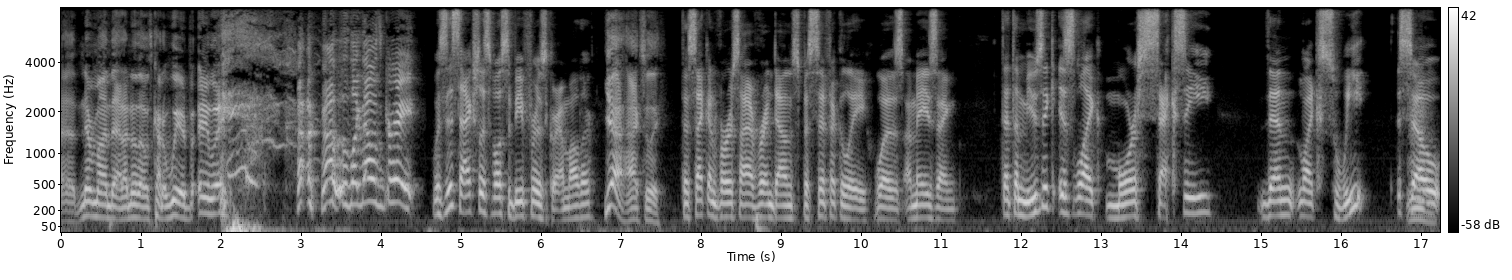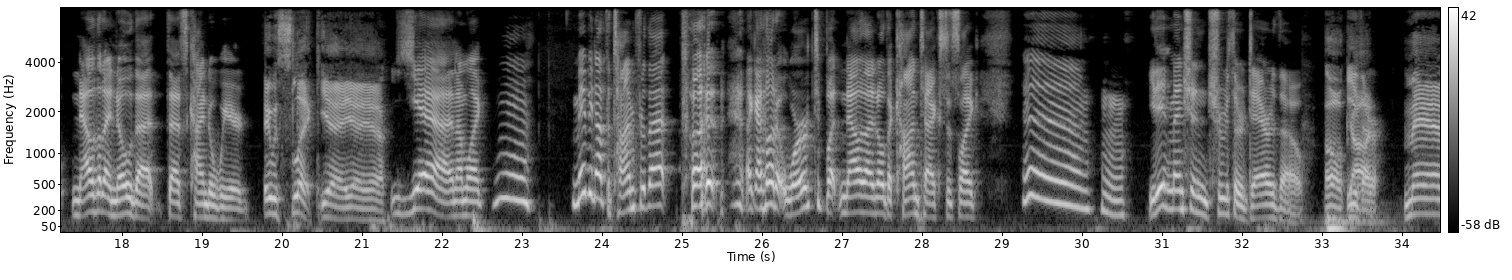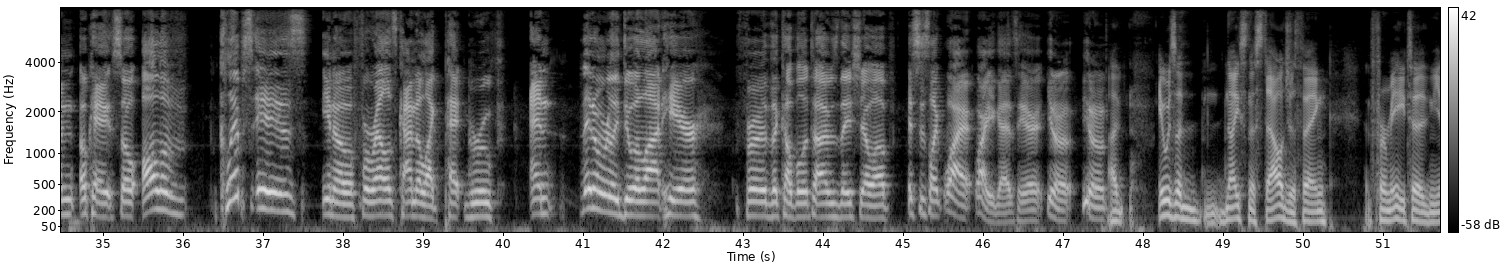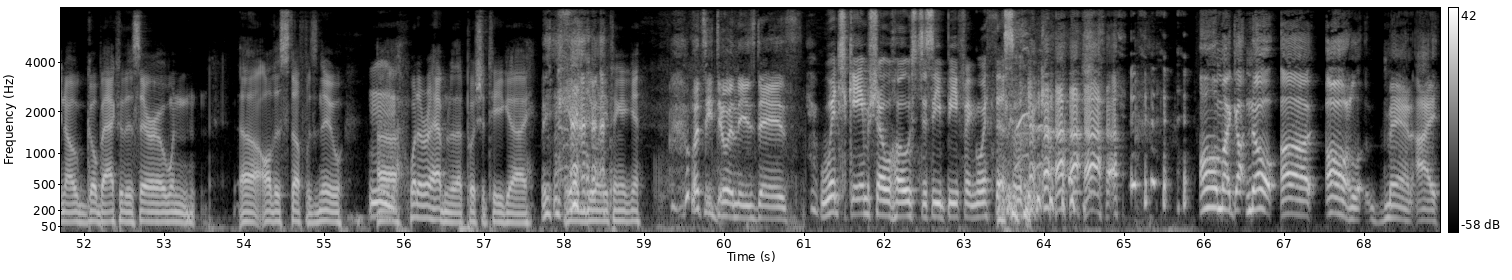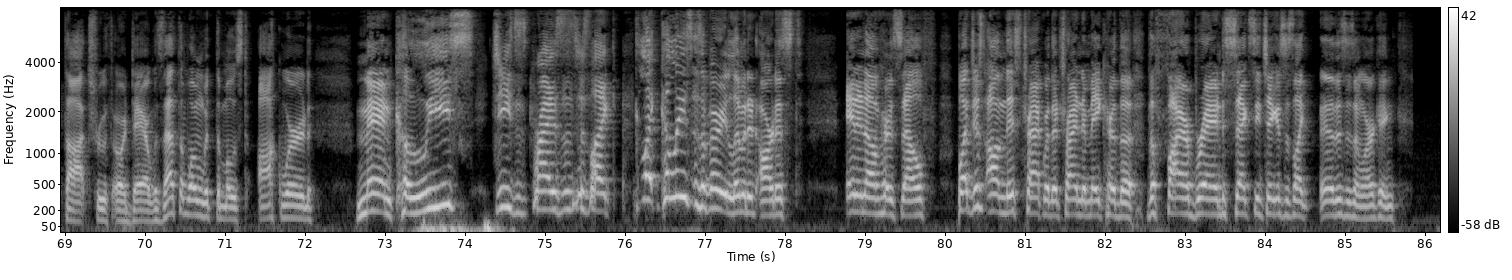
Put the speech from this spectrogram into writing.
Uh, never mind that. I know that was kind of weird, but anyway, I was like that was great. Was this actually supposed to be for his grandmother? Yeah, actually. The second verse I have written down specifically was amazing. That the music is like more sexy than like sweet. So now that I know that, that's kind of weird. It was slick. Yeah, yeah, yeah. Yeah, and I'm like, hmm, maybe not the time for that, but like I thought it worked, but now that I know the context, it's like, eh, hmm. You didn't mention Truth or Dare though, Oh god. either. Man, okay, so all of Clipse is you know, Pharrell's kind of like pet group. And they don't really do a lot here for the couple of times they show up. It's just like, why, why are you guys here? You know, you know, I, it was a nice nostalgia thing for me to you know go back to this era when uh, all this stuff was new. Uh, whatever happened to that Pusha T guy? He didn't do anything again. what's he doing these days? Which game show host is he beefing with this week? Oh my god, no, uh, oh man, I thought Truth or Dare. Was that the one with the most awkward? Man, Kelis, Jesus Christ, it's just like, like, Kelis is a very limited artist in and of herself. But just on this track where they're trying to make her the, the firebrand sexy chick, it's just like, eh, this isn't working.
